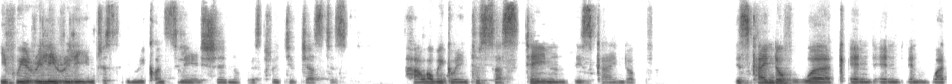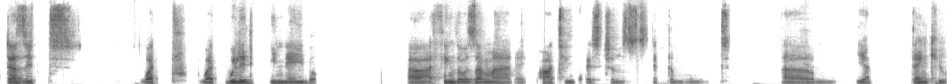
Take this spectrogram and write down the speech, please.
If we're really, really interested in reconciliation or restorative justice, how are we going to sustain this kind of this kind of work and and and what does it what what will it enable? Uh, I think those are my parting questions at the moment. Um, yeah, thank you.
